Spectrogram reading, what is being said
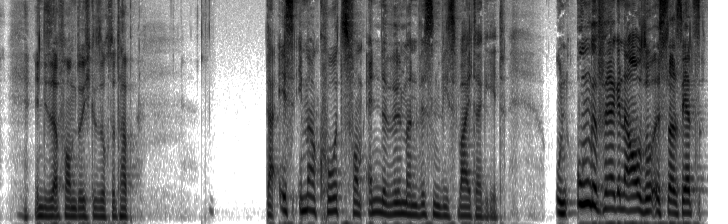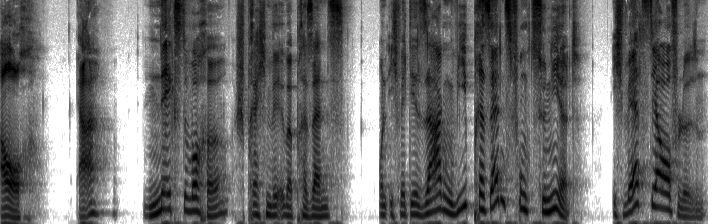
in dieser Form durchgesuchtet habe. Da ist immer kurz vorm Ende, will man wissen, wie es weitergeht. Und ungefähr genauso ist das jetzt auch. Ja, nächste Woche sprechen wir über Präsenz und ich werde dir sagen, wie Präsenz funktioniert. Ich werde es dir auflösen.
